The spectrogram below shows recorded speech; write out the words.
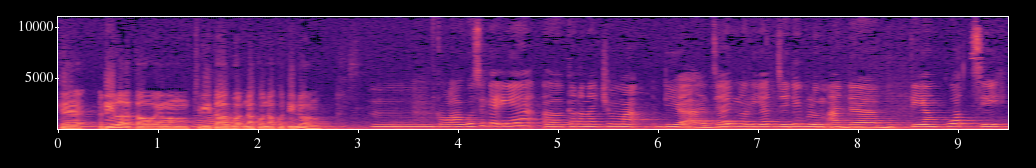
kayak real atau emang cerita buat nakut-nakutin doang Hmm, kalau aku sih kayaknya eh, karena cuma dia aja yang ngelihat jadi belum ada bukti yang kuat sih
